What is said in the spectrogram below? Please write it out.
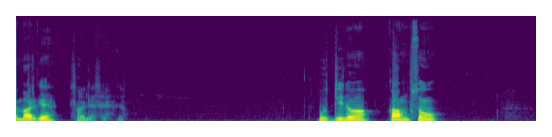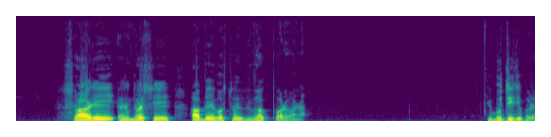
માર્ગે ચાલે છે. બુદ્ધિનો કામ શું? સારી અને નરસી આ બે વસ્તુ વિભાગ પાડવાના. એ બુદ્ધિથી પડે.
